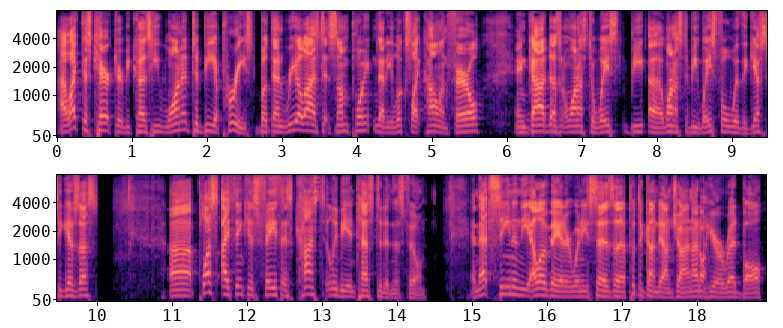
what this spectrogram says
I like this character because he wanted to be a priest, but then realized at some point that he looks like Colin Farrell, and God doesn't want us to waste be uh, want us to be wasteful with the gifts He gives us. Uh, plus, I think his faith is constantly being tested in this film. And that scene in the elevator when he says, uh, "Put the gun down, John. I don't hear a red ball."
